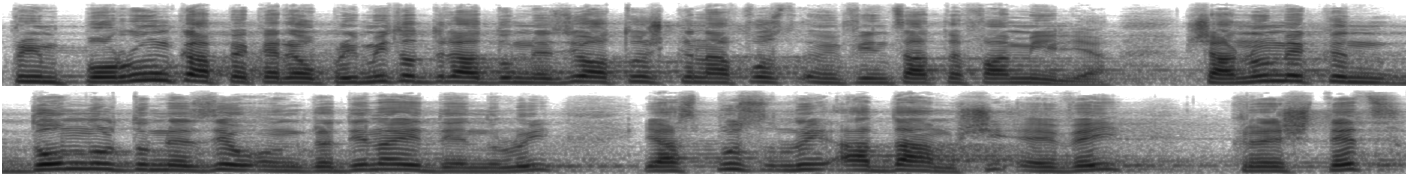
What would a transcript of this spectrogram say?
prin porunca pe care au primit-o de la Dumnezeu atunci când a fost înființată familia. Și anume când Domnul Dumnezeu în grădina Edenului i-a spus lui Adam și Evei, creșteți,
